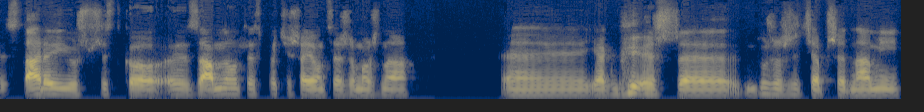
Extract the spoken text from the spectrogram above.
e, stary i już wszystko za mną, to jest pocieszające, że można jakby jeszcze dużo życia przed nami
